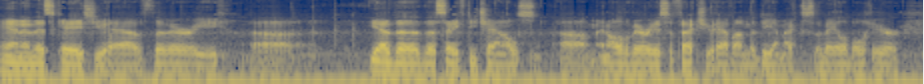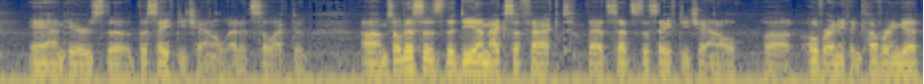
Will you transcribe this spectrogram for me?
And in this case, you have the very, uh, have the, the safety channels um, and all the various effects you have on the DMX available here. And here's the, the safety channel that it's selected. Um, so this is the DMX effect that sets the safety channel uh, over anything covering it.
